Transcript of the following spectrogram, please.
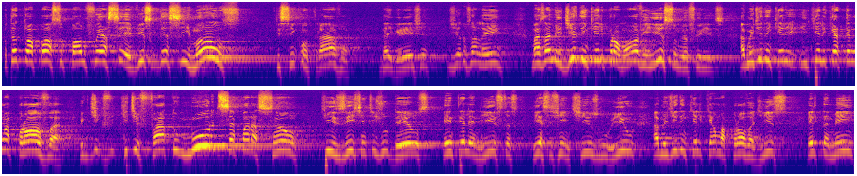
Portanto, o apóstolo Paulo foi a serviço desses irmãos que se encontravam na igreja de Jerusalém. Mas à medida em que ele promove isso, meus queridos, à medida em que ele, em que ele quer ter uma prova de que de fato o muro de separação que existe entre judeus, entre helenistas e esses gentios ruiu, à medida em que ele quer uma prova disso, ele também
